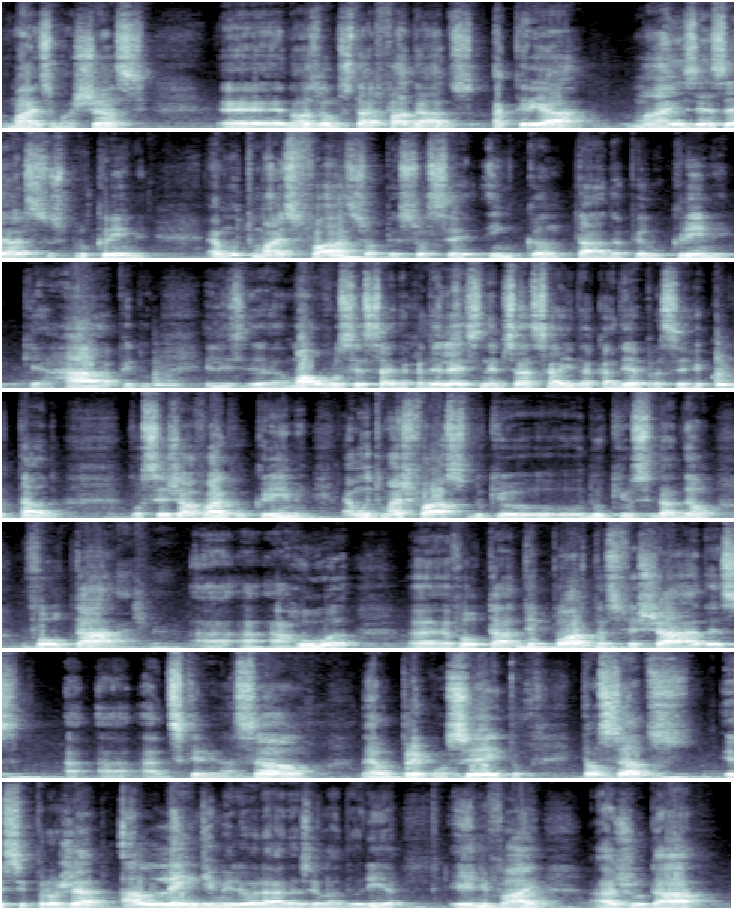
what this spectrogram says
mais uma chance, é, nós vamos estar fadados a criar mais exércitos para o crime. É muito mais fácil a pessoa ser encantada pelo crime, que é rápido, eh, mal você sai da cadeia, aliás, nem precisa sair da cadeia para ser recrutado, você já vai para o crime. É muito mais fácil do que o, do que o cidadão voltar à, rua, é, voltar a ter portas fechadas, a, a, a discriminação, né, o preconceito. Então Santos, esse projeto, além de melhorar a zeladoria, ele vai ajudar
